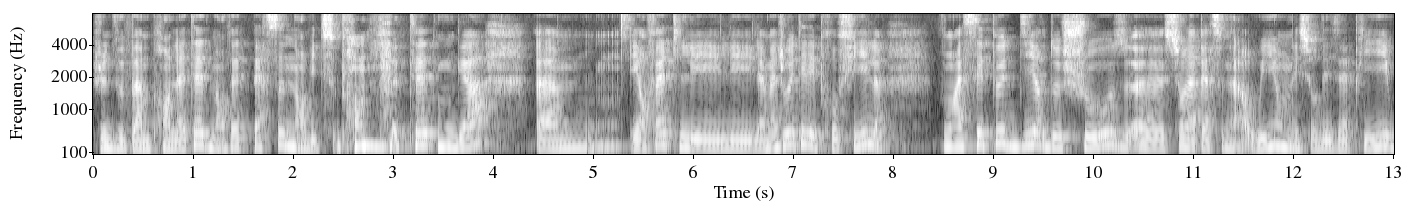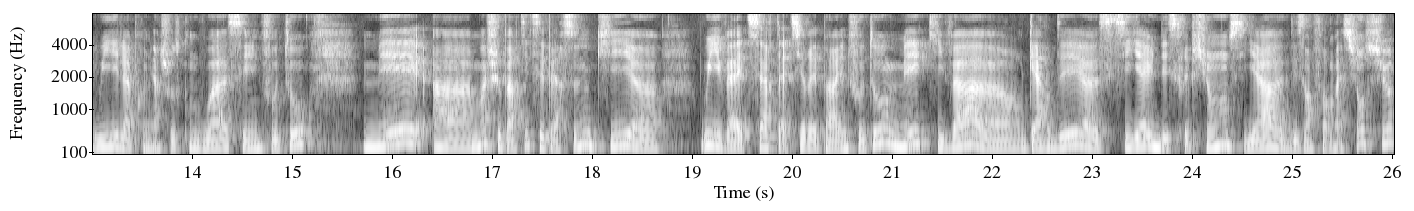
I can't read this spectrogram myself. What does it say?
je ne veux pas me prendre la tête mais en fait personne n'a envie de se prendre la tête mon gars et en fait la majorité des profils vont assez peu dire de choses sur la personne. Alors oui on est sur des applis. Oui la première chose qu'on voit c'est une photo. Mais moi je fais partie de ces personnes qui oui, va être certes attiré par une photo, mais qui va euh, regarder euh, s'il y a une description, s'il y a des informations sur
